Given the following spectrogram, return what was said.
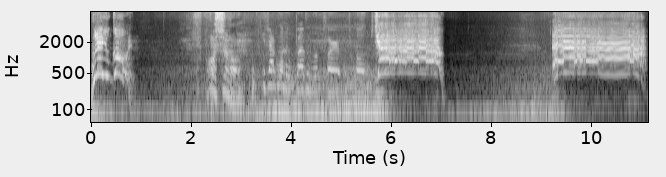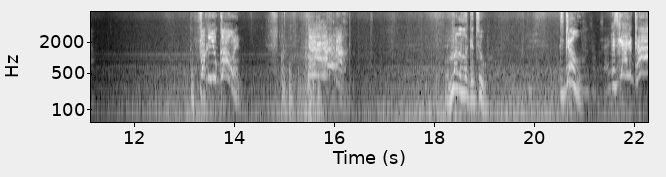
Where are you going? Oh, shit on. He's probably gonna probably look for what's it called. Yeah! Ah! The fuck are you going? Ah! Your mother looking too. Let's go. Let's get in the car!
